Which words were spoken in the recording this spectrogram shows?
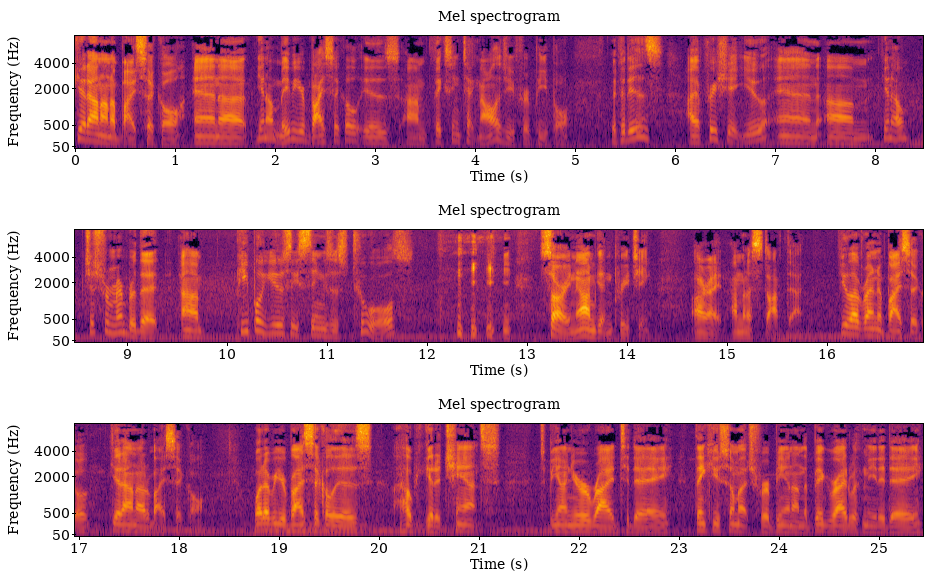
get out on a bicycle, and uh, you know maybe your bicycle is um, fixing technology for people. If it is, I appreciate you, and um, you know just remember that uh, people use these things as tools Sorry, now I'm getting preachy. All right, I'm going to stop that. If you love riding a bicycle, get on out a bicycle. Whatever your bicycle is, I hope you get a chance to be on your ride today. Thank you so much for being on the big ride with me today.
